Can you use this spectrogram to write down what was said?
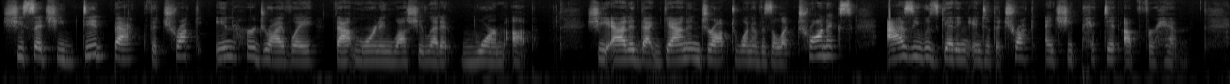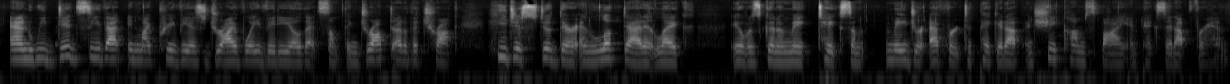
She said she did back the truck in her driveway that morning while she let it warm up. She added that Gannon dropped one of his electronics as he was getting into the truck and she picked it up for him. And we did see that in my previous driveway video that something dropped out of the truck. He just stood there and looked at it like it was going to make take some major effort to pick it up and she comes by and picks it up for him.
